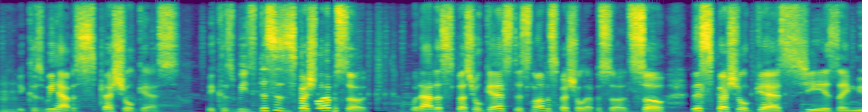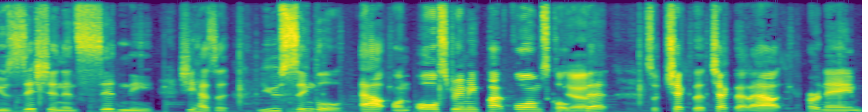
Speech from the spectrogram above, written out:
Mhm. because we have a special guest. Because we this is a special episode. Without a special guest, it's not a special episode. So this special guest, she is a musician in Sydney. She has a new mm. single out on all streaming platforms called Yeah. Bet. So check the check that out. Her name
